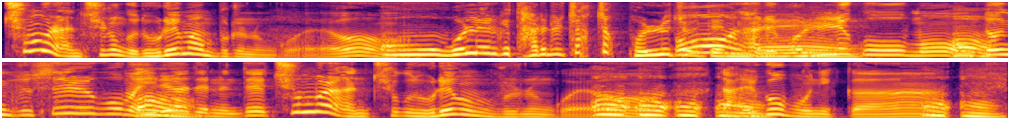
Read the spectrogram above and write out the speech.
춤을 안 추는 거예요. 노래만 부르는 거예요. 어, 원래 이렇게 다리를 쫙쫙 벌려줘야 어, 되는데. 다리 벌리고 뭐 어. 엉덩이도 쓸고 막 어. 이래야 되는데 춤을 안 추고 노래만 부르는 거예요. 어, 어, 어, 나 어. 알고 보니까 어, 어.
